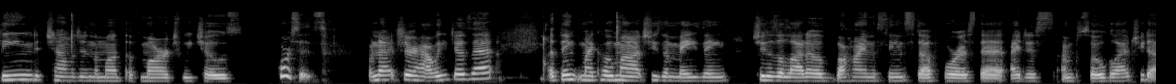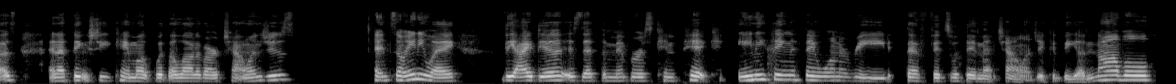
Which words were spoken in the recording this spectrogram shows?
themed challenge in the month of March, we chose horses. I'm not sure how he does that. I think my co-mod, she's amazing. She does a lot of behind the scenes stuff for us that I just I'm so glad she does. And I think she came up with a lot of our challenges. And so anyway, the idea is that the members can pick anything that they want to read that fits within that challenge. It could be a novel,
